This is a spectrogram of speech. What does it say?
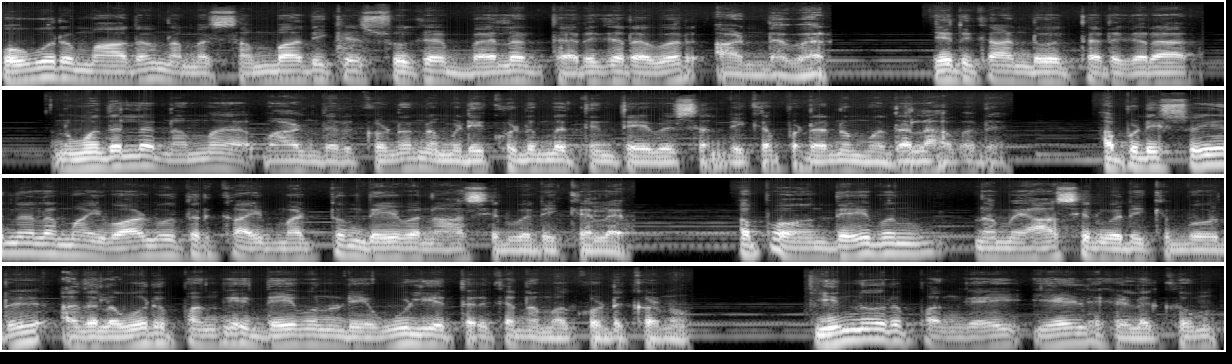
ஒவ்வொரு மாதம் நம்ம சம்பாதிக்க சுக பலன் தருகிறவர் ஆண்டவர். எதுக்கு ஆண்டவர் தருகிறார்? முதல்ல நம்ம வாழ்ந்திருக்கணும். நம்முடைய குடும்பத்தின் தேவை சந்திக்கப்படணும் முதலாவது. அப்படி சுயநலமாய் வாழ்வதற்காய் மட்டும் தேவன் ஆசிர்வதிக்கலை. அப்போ தேவன் நம்மை ஆசிர்வதிக்கும் போது அதில் ஒரு பங்கை தேவனுடைய ஊழியத்திற்கு நம்ம கொடுக்கணும். இன்னொரு பங்கை ஏழைகளுக்கும்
